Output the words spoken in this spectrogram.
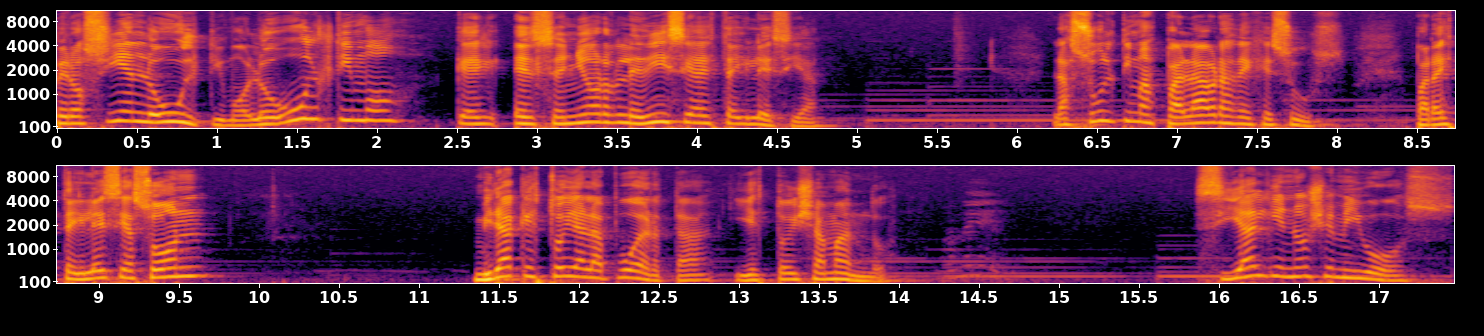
pero sí en lo último, lo último que el Señor le dice a esta iglesia. Las últimas palabras de Jesús para esta iglesia son, mirá que estoy a la puerta y estoy llamando. Si alguien oye mi voz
